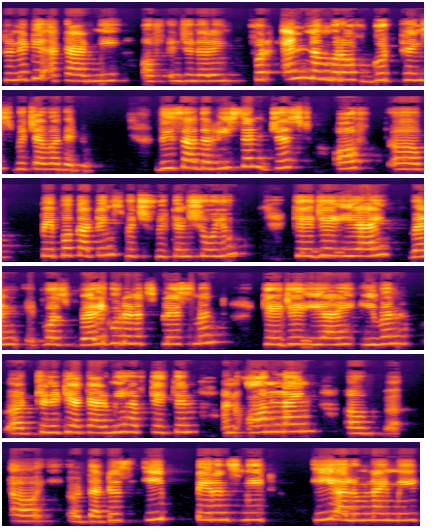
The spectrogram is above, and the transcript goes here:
Trinity Academy of Engineering for n number of good things whichever they do. These are the recent gist of uh, paper cuttings which we can show you. KJEI when it was very good in its placement. KJEI even uh, Trinity Academy have taken an online that is e-parents meet, e-alumni meet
